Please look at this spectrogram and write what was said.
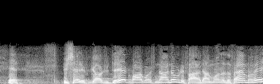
said, he said, if God's dead, why wasn't I notified? I'm one of the family.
